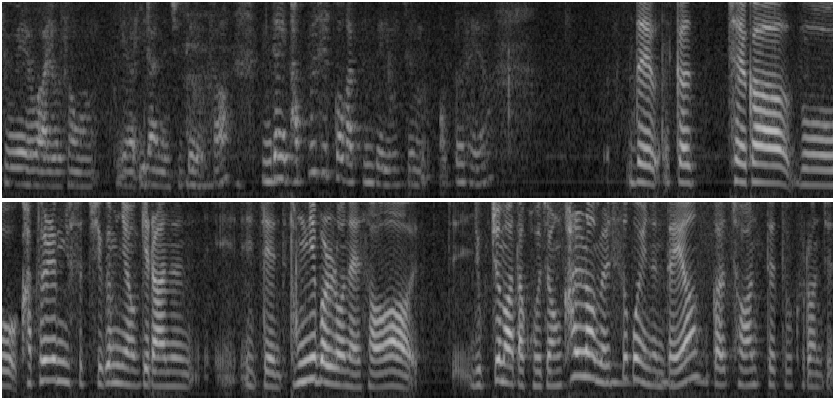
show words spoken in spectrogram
교회와 여성이라는 주제에서. 굉장히 바쁘실 것 같은데 요즘 어떠세요? 네, 그러니까 제가 뭐 가톨릭 뉴스 지금역이라는 이- 이제 독립 언론에서 6주마다 고정 칼럼을 쓰고 있는데요. 그러니까 저한테도 그런 이제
